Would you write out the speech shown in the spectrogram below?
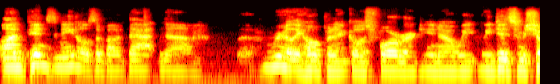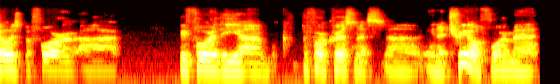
on pins and needles about that, and uh, really hoping it goes forward. You know, we we did some shows before uh, before the um, before Christmas uh, in a trio format,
